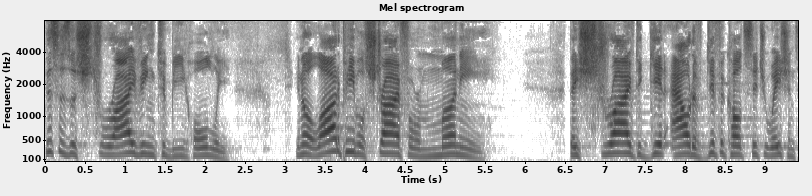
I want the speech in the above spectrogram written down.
This is a striving to be holy. You know, a lot of people strive for money. They strive to get out of difficult situations.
